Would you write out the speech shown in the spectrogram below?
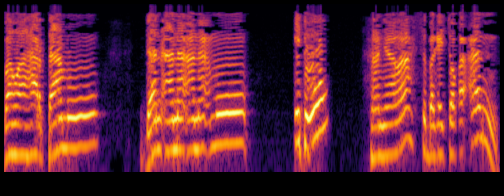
bahwa hartamu dan anak-anakmu itu hanyalah sebagai cobaan.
